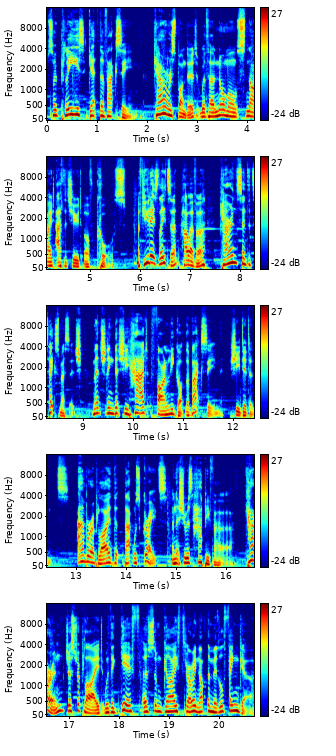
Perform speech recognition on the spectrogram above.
so please get the vaccine. Karen responded with her normal snide attitude, of course. A few days later, however, Karen sent a text message mentioning that she had finally got the vaccine. She didn't. Amber replied that that was great and that she was happy for her. Karen just replied with a gif of some guy throwing up the middle finger.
